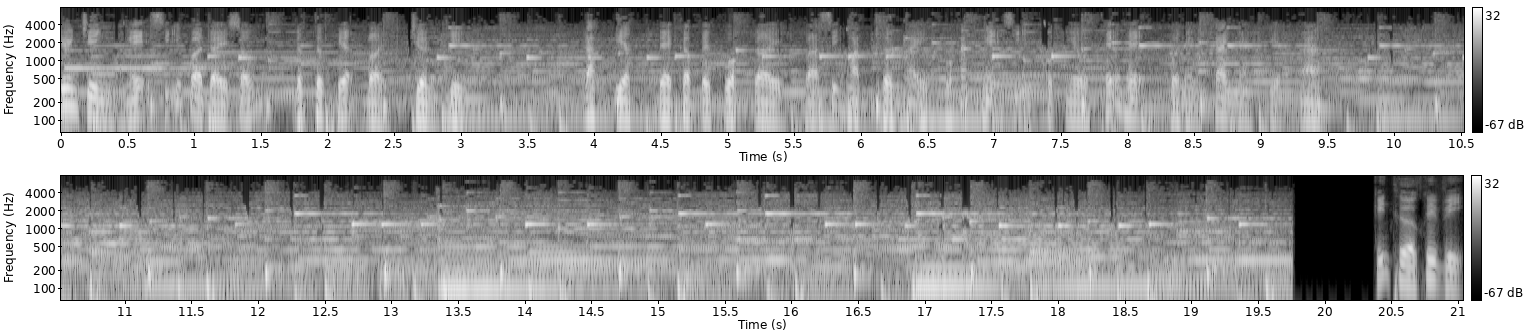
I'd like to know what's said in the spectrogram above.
Chương trình Nghệ sĩ và đời sống được thực hiện bởi Trường Kỳ. Đặc biệt đề cập về cuộc đời và sinh hoạt thường ngày của các nghệ sĩ thuộc nhiều thế hệ của nền ca nhạc Việt Nam. Kính thưa quý vị,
